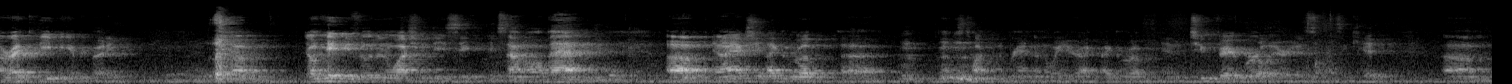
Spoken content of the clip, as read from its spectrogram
All right, good evening, everybody. Um, don't hate me for living in Washington, D.C. It's not all bad. Um, and I actually, I grew up, uh, I was talking to Brandon on the way here, I, I, grew up in two very rural areas as a kid. Um,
